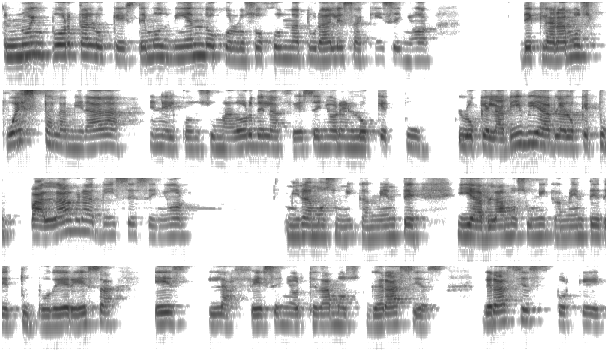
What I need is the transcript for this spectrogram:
no importa lo que estemos viendo con los ojos naturales aquí, Señor, declaramos puesta la mirada en el consumador de la fe, Señor, en lo que tú, lo que la Biblia habla, lo que tu palabra dice, Señor. Miramos únicamente y hablamos únicamente de tu poder. Esa es la fe, Señor. Te damos gracias. Gracias porque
